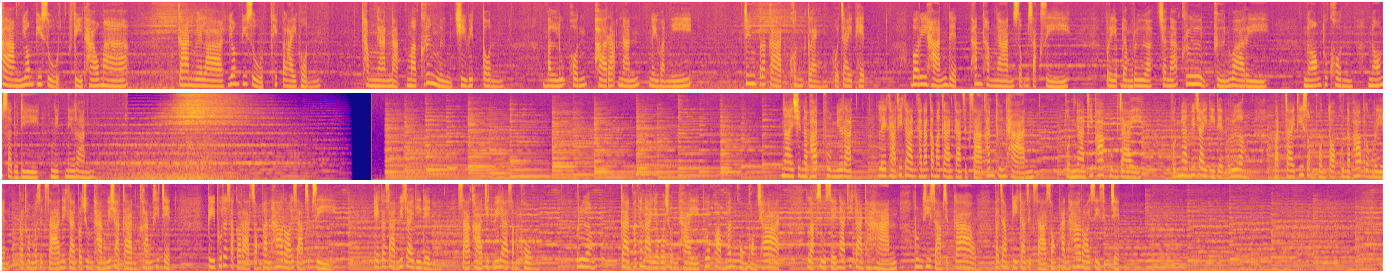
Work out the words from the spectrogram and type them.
ทางย่อมพิสูจน์ ฝีเท้าม้า การเวลาย่อมพิสูจน์ที่ปลายผลทำงานหนักมาครึ่งหนึ่งชีวิตตน บรรลุพ้นภาระนั้นในวันนี้ จึงประกาศคนแกล่งหัวใจเพชร บริหารเด็ดท่านทำงานสมศักดิ์ศรี เปรียบดังเรือชนะคลื่นผืนวารี น้องทุกคนน้อมสดุดีนิดนิรันดร์ายชินพัฒน์ภูมิรัตน์เลขาธิการคณะกรรมการการศึกษาขั้นพื้นฐาน ผลงานที่ภาคภูมิใจ ผลงานวิจัยดีเด่นเรื่อง ปัจจัยที่ส่งผลต่อคุณภาพโรงเรียน ประถมศึกษาในการประชุมทางวิชาการครั้งที่ 7 ปีพุทธศักราช 2534 เอกสารวิจัยดีเด่น สาขาจิตวิทยาสังคม เรื่องการพัฒนายาวชนไทยเพื่อความมั่นคงของชาติ หลักสูตรเสนาธิการทหาร รุ่นที่ 39 ประจำปีการศึกษา 2547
